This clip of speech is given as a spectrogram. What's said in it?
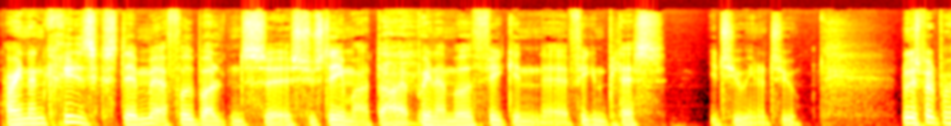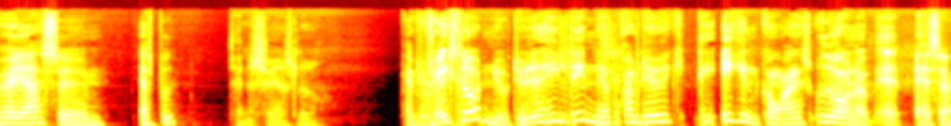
Der var en eller anden kritisk stemme af fodboldens øh, systemer, der på en eller anden måde fik en, øh, fik en plads i 2021. Nu er jeg spændt på at høre jeres, øh, jeres bud. Den er svær at slå. Men du kan ikke slå den jo. Det er jo det hele delen af det her program. Det er jo ikke, det er ikke en konkurrence udover, altså,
